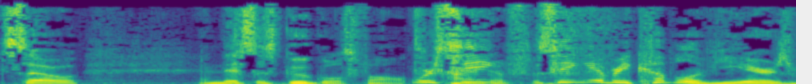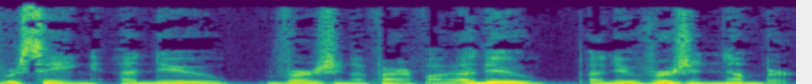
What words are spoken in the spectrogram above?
So And this is Google's fault. we're kind seeing of. seeing every couple of years we're seeing a new version of Firefox, a new a new version number,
